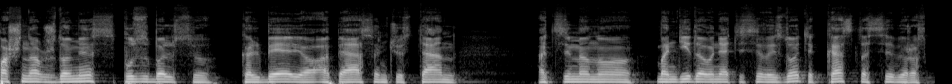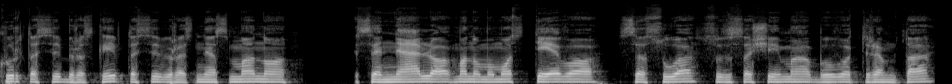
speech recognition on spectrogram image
pašnapždomis pusbalsių kalbėjo apie esančius ten, atsimenu, bandydavau net įsivaizduoti, kas tas Sibiras, kur tas Sibiras, kaip tas Sibiras, nes mano senelio, mano mamos tėvo sesuo su visa šeima buvo tremta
